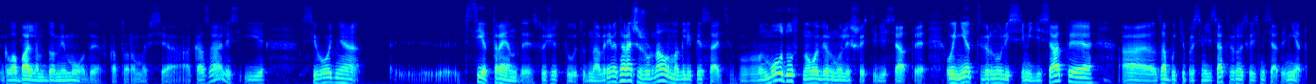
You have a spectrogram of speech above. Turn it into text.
глобальном доме моды, в котором мы все оказались. И сегодня все тренды существуют одновременно. Это раньше журналы могли писать. В моду снова вернулись 60-е. Ой, нет, вернулись 70-е. А, забудьте про 70-е, вернулись 80-е. Нет.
